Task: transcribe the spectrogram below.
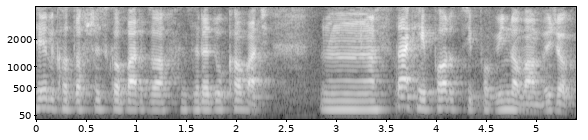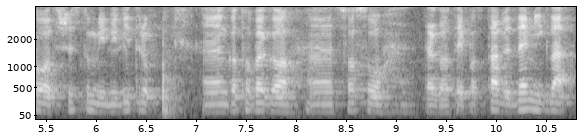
tylko to wszystko bardzo zredukować. Mm, Z takiej porcji powinno Wam wyjść około 300 ml e, gotowego e, sosu tego, tej podstawy demi-glace.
